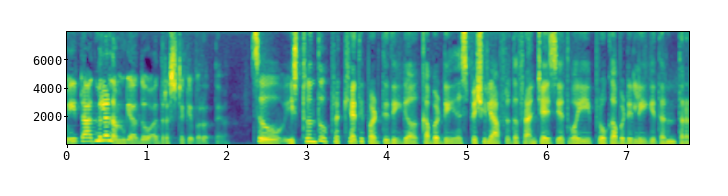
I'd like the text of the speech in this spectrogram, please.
ಮೀಟ್ ಆದ್ಮೇಲೆ ನಮ್ಗೆ ಅದು ಅದರಷ್ಟಕ್ಕೆ ಬರುತ್ತೆ. ಸೊ, ಇಷ್ಟೊಂದು ಪ್ರಖ್ಯಾತಿ ಪಡ್ತಿದೆ ಈಗ kabaddi especially after the franchise ಅಥವಾ ಈ ಪ್ರೋ ಕಬಡ್ಡಿ ಲೀಗ್ ಇದ ನಂತರ.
